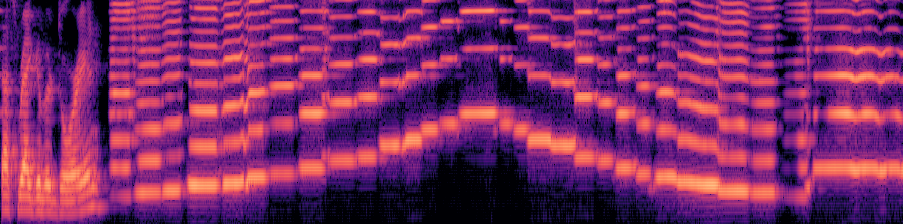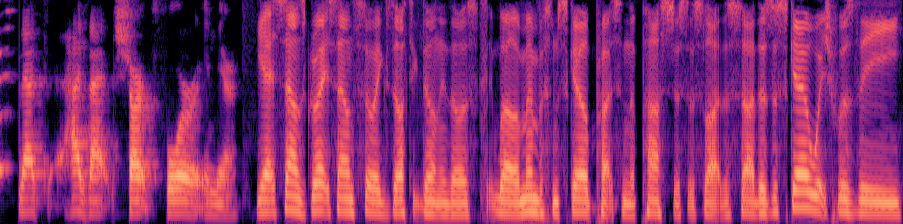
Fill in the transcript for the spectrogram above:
That's regular Dorian. That has that sharp four in there. Yeah, it sounds great. It sounds so exotic, don't they? Those. Well, I remember some scale practice in the past, just a slight aside. There's a scale which was the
